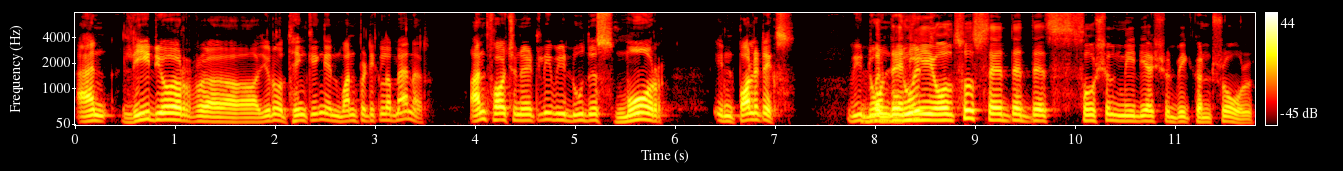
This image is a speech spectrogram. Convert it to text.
and lead your, uh, you know, thinking in one particular manner. Unfortunately, we do this more in politics. We don't but then do he also said that this social media should be controlled.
